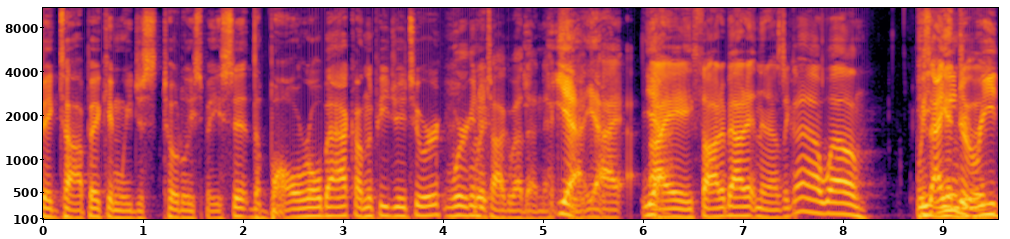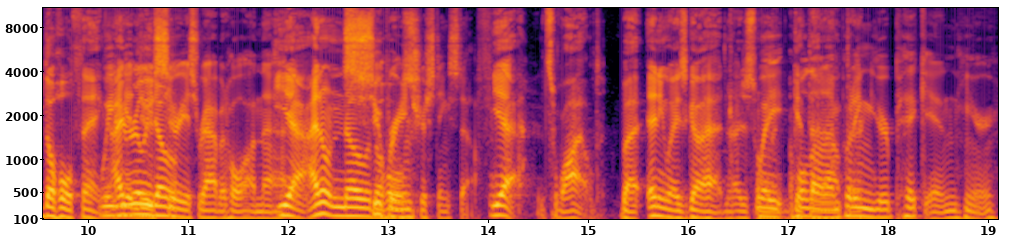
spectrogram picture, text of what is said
big topic and we just totally spaced it, the ball rollback on the PGA Tour. We're going to talk about that next. Yeah, week. yeah, I, yeah. I thought about it and then I was like, oh well, Because I need to a- read the whole thing. We I really do a don't. serious rabbit hole on that. Yeah, I don't know the super whole. interesting stuff. Yeah, it's wild. But anyways, go ahead. I just Wait, get hold on. I'm putting there. your pick in here.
